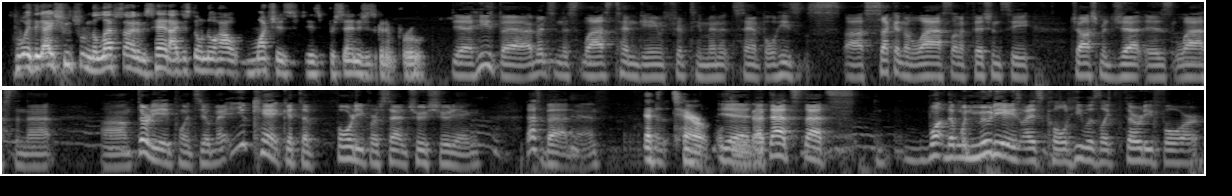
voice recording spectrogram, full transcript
the way the guy shoots from the left side of his head. I just don't know how much his, his percentage is going to improve. Yeah, he's bad. I mentioned this last 10 games, 15 minute sample. He's uh, second to last on efficiency. Josh Magette is last in that. Um, 38.0. Man, you can't get to 40% true shooting. That's bad, man. That's terrible. Yeah, that, that's that's what when Mudiay is ice cold, he was like 34,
